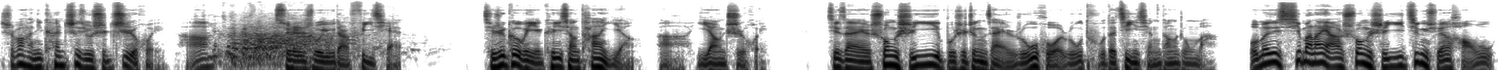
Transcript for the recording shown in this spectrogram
是吧？你看这就是智慧啊！虽然说有点费钱，其实各位也可以像他一样啊，一样智慧。现在双十一不是正在如火如荼的进行当中吗？我们喜马拉雅双十一精选好物，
